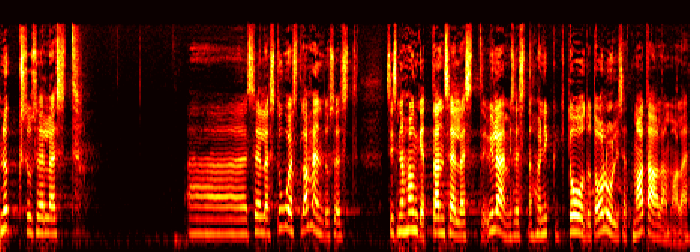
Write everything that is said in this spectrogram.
nõksu sellest, sellest uuest lahendusest siis noh, ongi, et ta on sellest ülemisest, noh, on ikkagi toodud oluliselt madalamale,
